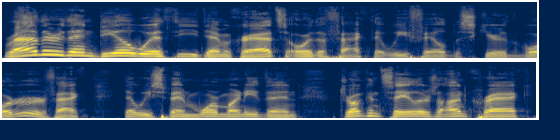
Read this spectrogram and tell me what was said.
Rather than deal with the Democrats or the fact that we failed to secure the border or the fact that we spend more money than drunken sailors on crack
